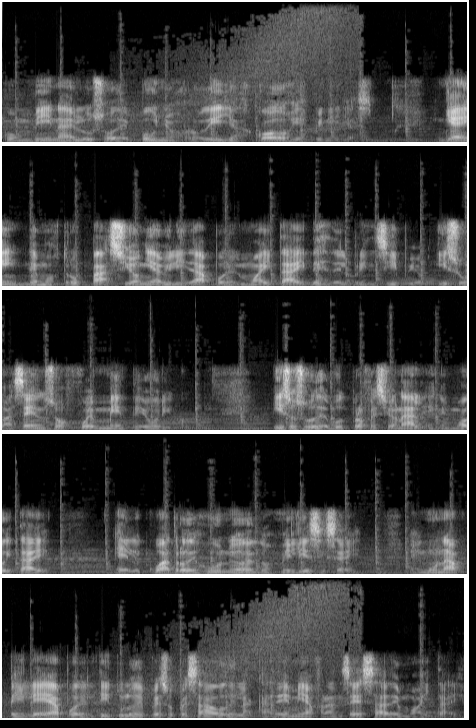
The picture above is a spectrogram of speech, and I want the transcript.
combina el uso de puños, rodillas, codos y espinillas. Gain demostró pasión y habilidad por el Muay Thai desde el principio y su ascenso fue meteórico. Hizo su debut profesional en el Muay Thai el 4 de junio del 2016 en una pelea por el título de peso pesado de la Academia Francesa de Muay Thai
